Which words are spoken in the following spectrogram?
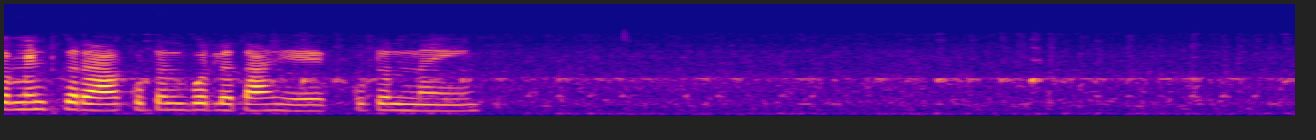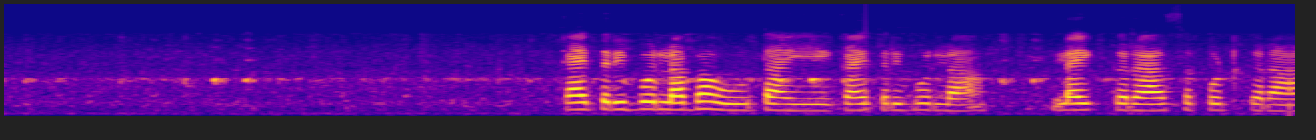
कमेंट करा, कुठून बोलत आहे, कुठून नाही. काहीतरी बोला भाऊ ताई काहीतरी बोला. लाईक करा सपोर्ट करा.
